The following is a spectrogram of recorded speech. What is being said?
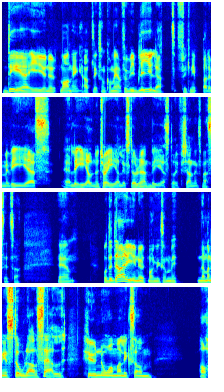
Det är ju en utmaning att liksom komma igen, för vi blir ju lätt förknippade med VS eller el. Nu tror jag el är större än VS då försäljningsmässigt. Så. Ehm, och det där är ju en utmaning, liksom, när man är stora Ahlsell, hur når man liksom ja,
